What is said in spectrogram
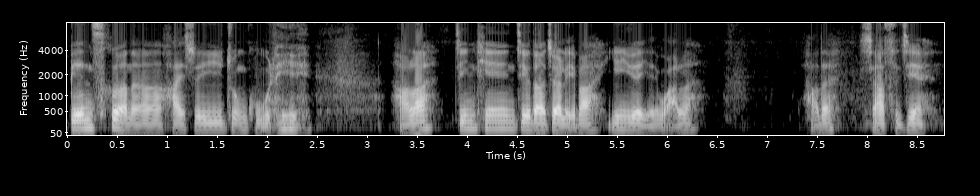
鞭策呢，还是一种鼓励。好了，今天就到这里吧，音乐也完了。好的，下次见。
